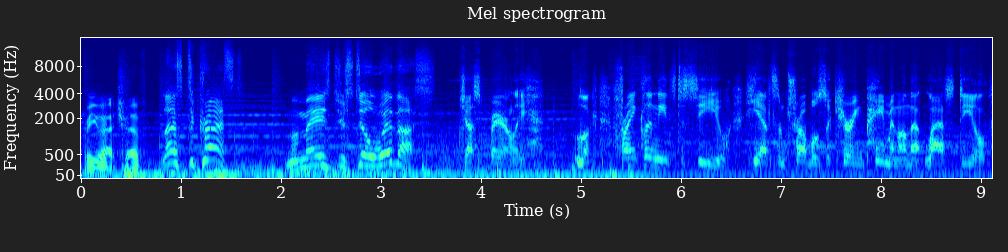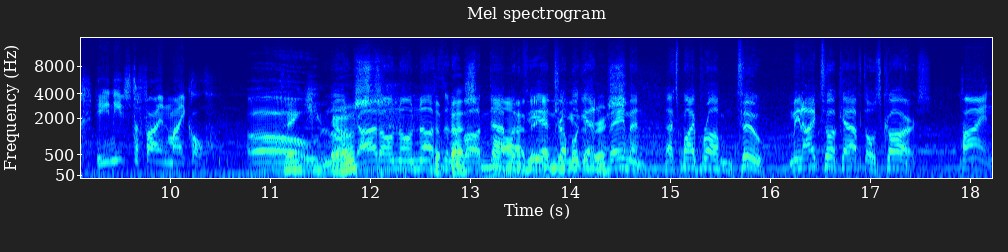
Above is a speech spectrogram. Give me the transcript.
Where you at, Trev? Lester Crest! I'm amazed you're still with us. Just barely. Look, Franklin needs to see you. He had some trouble securing payment on that last deal. He needs to find Michael. Oh, Thank you, look, Ghost. I don't know The nothing best about that, but if he in had trouble getting payment, that's my problem too. I mean, I took half those cars. Fine,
